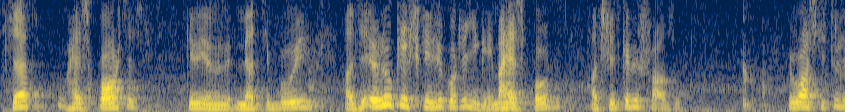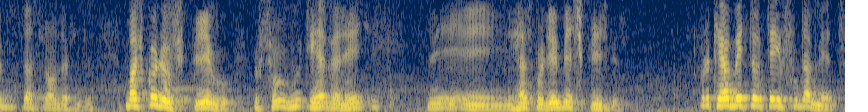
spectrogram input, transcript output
certo? Respostas que me, me atribuem. às vezes- Eu nunca escrevi contra ninguém, mas respondo às críticas que me fazem. Eu acho que tudo é muito natural da vida. Mas quando eu escrevo, eu sou muito irreverente em, em responder minhas críticas. Porque realmente não tem fundamento.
